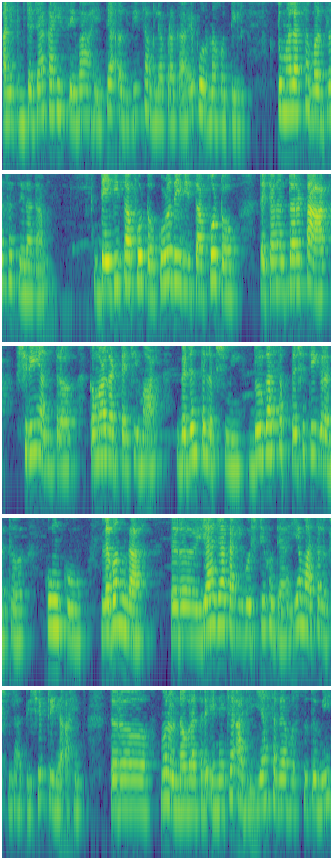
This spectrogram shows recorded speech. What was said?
आणि तुमच्या ज्या काही सेवा आहेत त्या अगदी चांगल्या प्रकारे पूर्ण होतील. तुम्हाला समजलंच असेल आता. देवीचा फोटो कुळदेवीचा फोटो त्याच्यानंतर टाक श्रीयंत्र कमळगट्ट्याची माळ गजंतलक्ष्मी दुर्गा सप्तशती ग्रंथ कुंकू लवंगा. तर या ज्या काही गोष्टी होत्या या माता लक्ष्मीला अतिशय प्रिय आहेत. तर म्हणून नवरात्र येण्याच्या आधी या सगळ्या वस्तू तुम्ही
